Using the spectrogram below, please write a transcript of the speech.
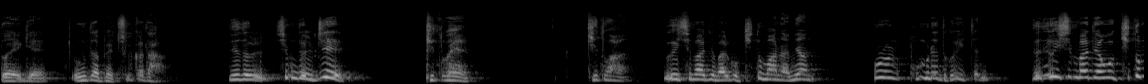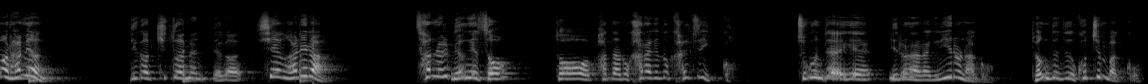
너에게 응답해 줄 거다. 너희들 힘들지? 기도해. 기도하. 의심하지 말고 기도만 하면 오늘 본문에도 그거 있잖아요. 너희 의심하지 않고 기도만 하면 네가 기도하면 내가 시행하리라. 산을 명해서 저 바다로 가라게도 갈 수 있고 죽은 자에게 일어나라고 일어나고 병든 자도 고침받고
